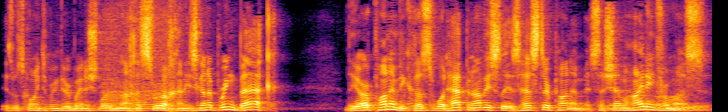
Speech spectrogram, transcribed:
is what's going to bring the Rebbeinu Shalom nachas ruach, and He's going to bring back the arpanim because what happened obviously is Hester panim. It's Hashem hiding from us,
